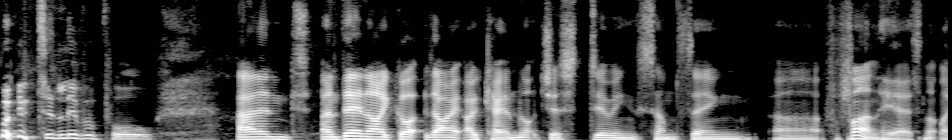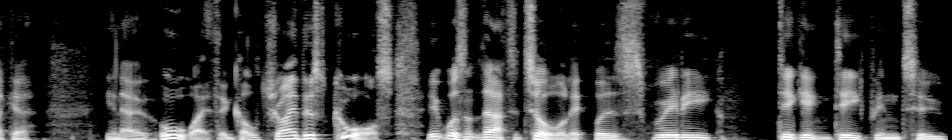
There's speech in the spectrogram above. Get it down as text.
went to Liverpool, and and then I got I okay. I'm not just doing something uh, for fun here. It's not like a you know, oh, I think I'll try this course. It wasn't that at all. It was really digging deep into,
